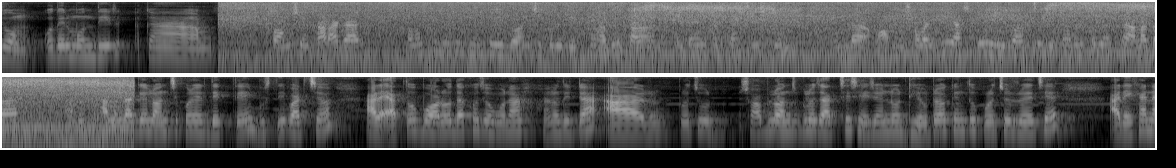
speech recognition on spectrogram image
যম। ওদের মন্দির কংসের কারাগার সমস্ত কিন্তু এই লঞ্চে করে দেখতে হবে, কারণ এটা এখানকার সিস্টেম তোমরা সবাইকেই আসলে এই লঞ্চে যেতে হবে। তবে একটা আলাদা বেশ ভালো লাগে লঞ্চে করে দেখতে, বুঝতেই পারছ। আর এত বড় দেখো যমুনা নদীটা, আর প্রচুর সব লঞ্চগুলো যাচ্ছে, সেই জন্য ঢেউটাও কিন্তু প্রচুর রয়েছে। আর এখানে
